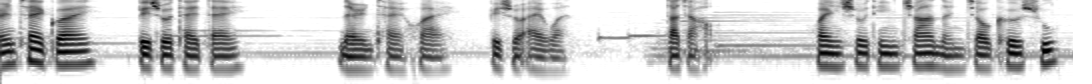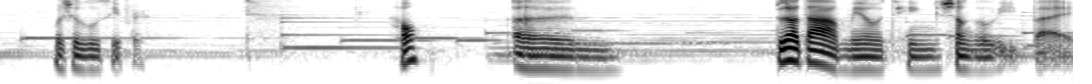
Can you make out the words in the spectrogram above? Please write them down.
男人太乖，被说太呆；男人太坏，被说爱玩。大家好，欢迎收听《渣男教科书》，我是 Lucifer。好，嗯，不知道大家有没有听上个礼拜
